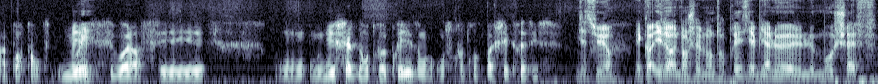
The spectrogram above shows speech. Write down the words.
importante. Mais Oui. voilà, c'est on, est chef d'entreprise, on, ne se retrouve pas chez Crésus. Bien sûr. Et, quand, dans, chef d'entreprise, il y a bien le, mot chef.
